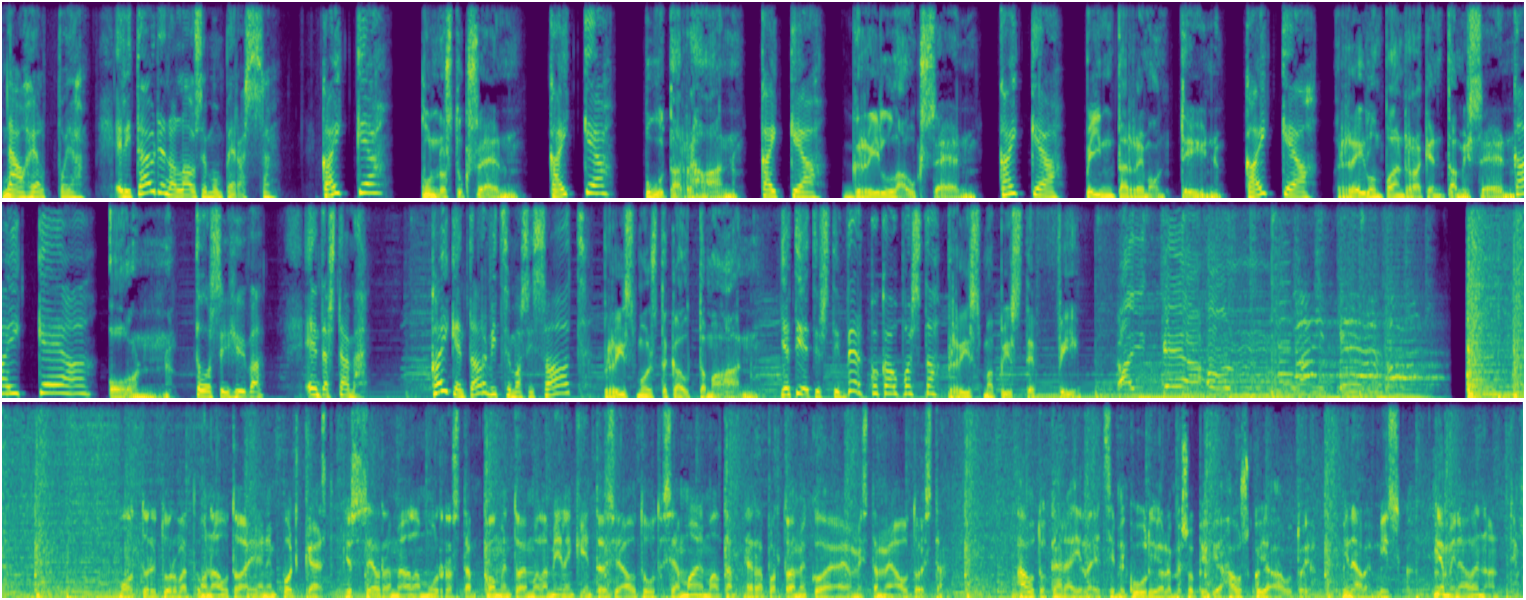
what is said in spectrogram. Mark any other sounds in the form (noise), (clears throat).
Nämä on helppoja. Eli täydennä lause mun perässä. Kaikkea, Kunnostukseen. kaikkea, Puutarhaan. kaikkea, Grillaukseen. kaikkea, Pintaremonttiin. kaikkea, Reilumpaan rakentamiseen. kaikkea. On. Tosi hyvä. Entäs tämä? Kaiken tarvitsemasi saat Prismoista kautta maan. ja tietysti verkkokaupasta Prisma.fi. Kaikkea Moottoriturvat on autoaiheinen podcast, jossa seuraamme alan murrosta kommentoimalla mielenkiintoisia autouutisia maailmalta ja raportoimme koeajamistamme autoista. Autokäräjillä etsimme kuulijoillemme sopivia hauskoja autoja. Minä olen Miska. Ja minä olen Antti.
